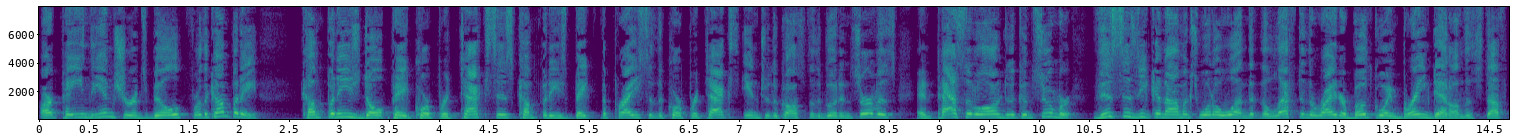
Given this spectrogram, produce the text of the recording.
are paying the insurance bill for the company. Companies don't pay corporate taxes. Companies bake the price of the corporate tax into the cost of the good and service and pass it along to the consumer. This is economics 101 that the left and the right are both going brain dead on this stuff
